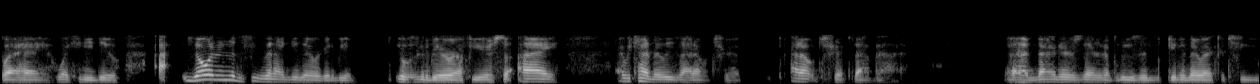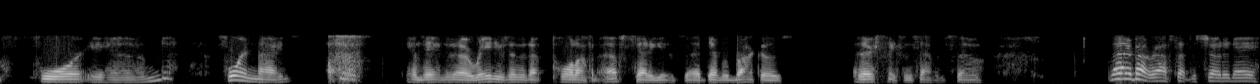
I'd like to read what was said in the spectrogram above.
but hey, what can you do? I, going into the season, I knew they were going to be a, it was going to be a rough year. So I, every time they lose, I don't trip. I don't trip that bad. Uh, Niners ended up losing, getting their record to four and four and nine, and then the uh, Raiders ended up pulling off an upset against uh, Denver Broncos. They're six and seven. So that about wraps up the show today.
